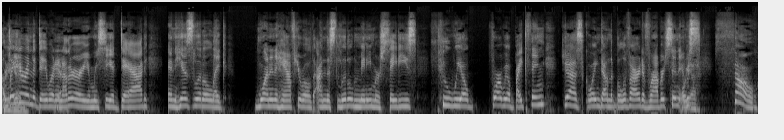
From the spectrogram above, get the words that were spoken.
uh, later good. in the day, we're in another area and we see a dad and his little like one and a half year old on this little mini Mercedes two wheel, four wheel bike thing, just going down the boulevard of Robertson. It Oh, was yeah. so.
